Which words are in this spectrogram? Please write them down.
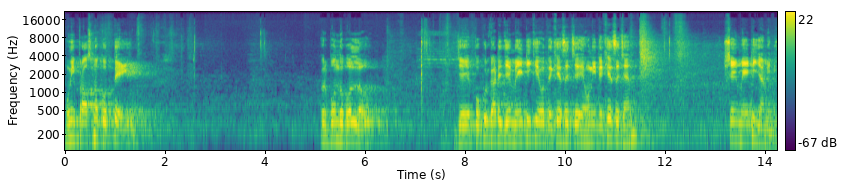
উনি প্রশ্ন করতেই ওর বন্ধু বলল যে পুকুর ঘাটে যে মেয়েটিকে ও দেখে এসেছে, উনি দেখে এসেছেন, সেই মেয়েটি জামিনী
